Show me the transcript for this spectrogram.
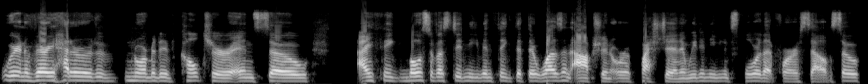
we're in a very heteronormative culture. And so I think most of us didn't even think that there was an option or a question, and we didn't even explore that for ourselves. So,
